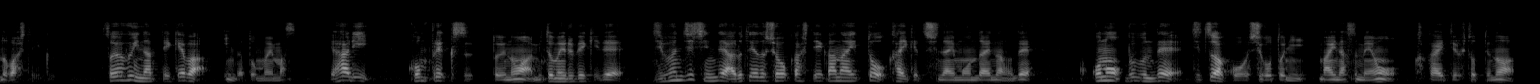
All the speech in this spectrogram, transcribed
伸ばしていく。そういうふうになっていけばいいんだと思います。やはりコンプレックスというのは認めるべきで自分自身である程度消化していかないと解決しない問題なのでここの部分で実はこう仕事にマイナス面を抱えている人っていうのは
